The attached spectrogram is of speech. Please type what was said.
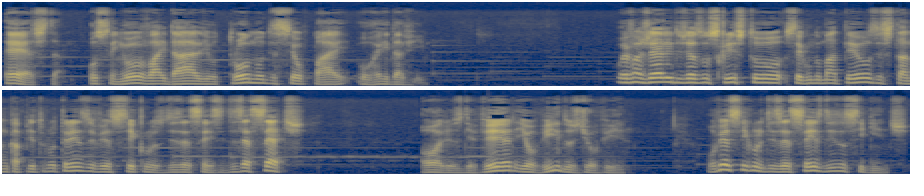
é esta: o Senhor vai dar-lhe o trono de seu pai, o rei Davi. O Evangelho de Jesus Cristo, segundo Mateus, está no capítulo 13, versículos 16 e 17. Olhos de ver e ouvidos de ouvir. O versículo 16 diz o seguinte:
